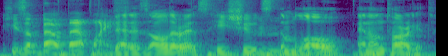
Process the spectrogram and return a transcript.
He's about that life. That is all there is. He shoots them low and on target.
